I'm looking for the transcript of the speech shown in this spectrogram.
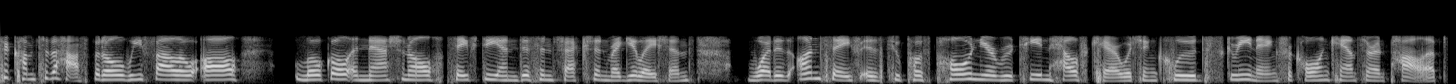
to come to the hospital. We follow all local and national safety and disinfection regulations. What is unsafe is to postpone your routine health care, which includes screening for colon cancer and polyps.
